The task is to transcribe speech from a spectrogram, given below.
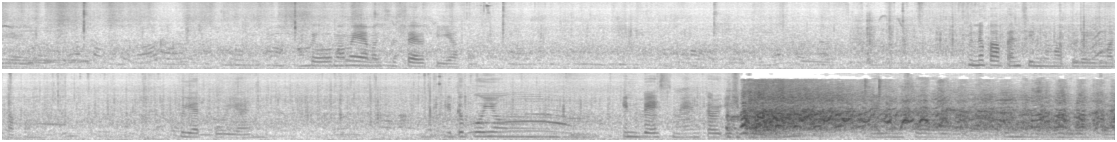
Yeah. So, mamaya magsa-selfie ako. Kung napapansin niyo mapula yung mata ko. Puyat po yan. Ito po yung investment or ipon. Lalo na sa kung nag-upload ka.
